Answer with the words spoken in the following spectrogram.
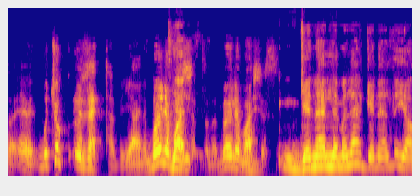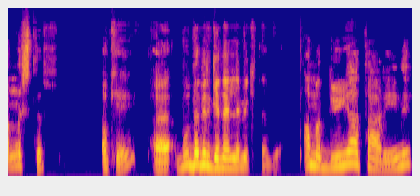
Evet. Bu çok özet tabii. Yani böyle Yani- başlasın. Böyle başlasın. genellemeler genelde yanlıştır. Okey. Ee, bu da bir genelleme kitabı. Ama dünya tarihini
